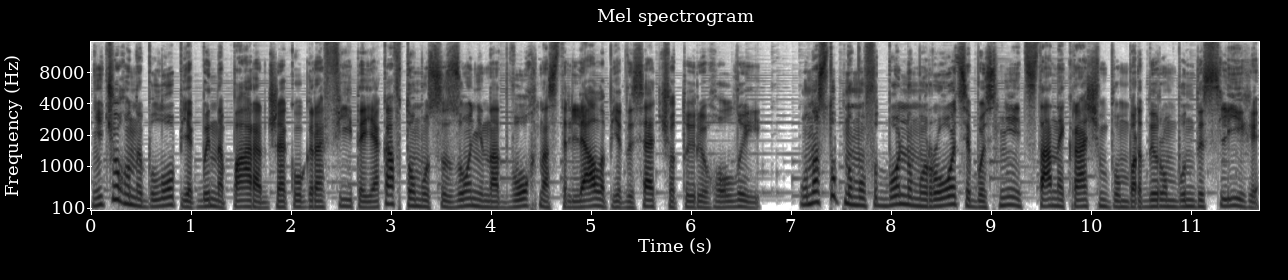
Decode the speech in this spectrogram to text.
Нічого не було б, якби не пара Джеко Графіте, яка в тому сезоні на двох настріляла 54 голи. У наступному футбольному році Боснієць стане кращим бомбардиром Бундесліги.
